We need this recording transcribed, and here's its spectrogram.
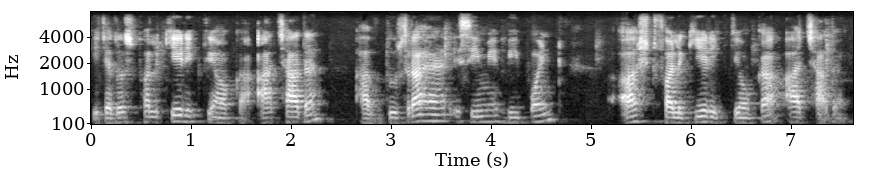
कि चतुष्फलकीय रिक्तियों का आच्छादन, अब दूसरा है इसी में बी पॉइंट अष्टफलकीय रिक्तियों का आच्छादन।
